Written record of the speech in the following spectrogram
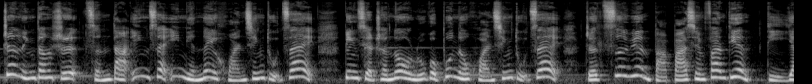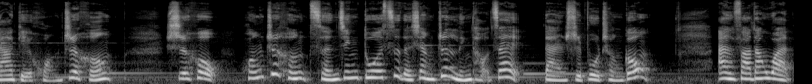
郑林当时曾答应在一年内还清赌债，并且承诺如果不能还清赌债，则自愿把八仙饭店抵押给黄志恒。事后，黄志恒曾经多次的向郑林讨债，但是不成功。案发当晚，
